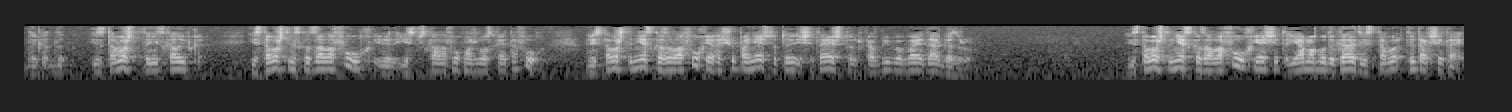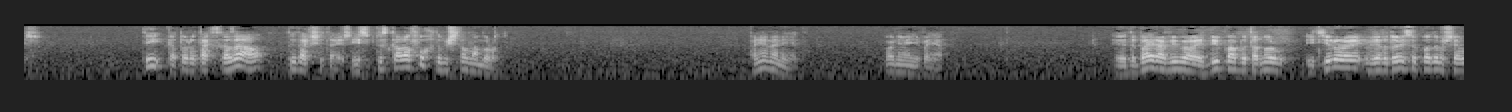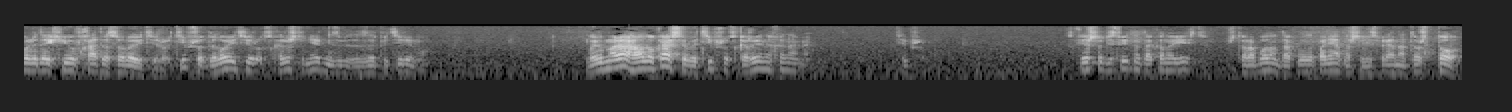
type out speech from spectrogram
Из-за того, что ты не сказал Ипка. Из того, что ты не сказал Афух, или если бы сказал Афух, можно было сказать Афух. Но из того, что не сказал Афух, я хочу понять, что ты считаешь, что Равбиби Абай да Газру. Из того, что не сказал Афух, я, считаю, я могу доказать из того, ты так считаешь. Ты, который так сказал, ты так считаешь. Если бы ты сказал Афух, ты бы считал наоборот. Понятно или нет? Более-менее понятно. Э, Дебай Рабиба Бипа Батанур и Тирура Лердойса кодом Шевали Дайхию в хата соло и Тиру. Типшу, Дело и. Скажи, что нет, не за- запретили ему. Говорит Мара, Галу Кашева, Типшу, скажи на ханаме. Типшу. Скажи, что действительно так оно есть. Что Рабона так было понятно, что несмотря на то, что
